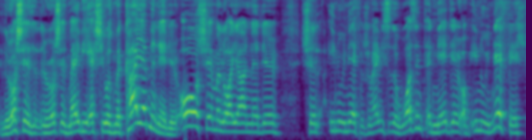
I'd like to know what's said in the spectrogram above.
The Rosh says the Rosh says maybe actually was mekayem the neder or shem neder shel inui nefesh. Maybe he says it wasn't a neder of inui nefesh,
